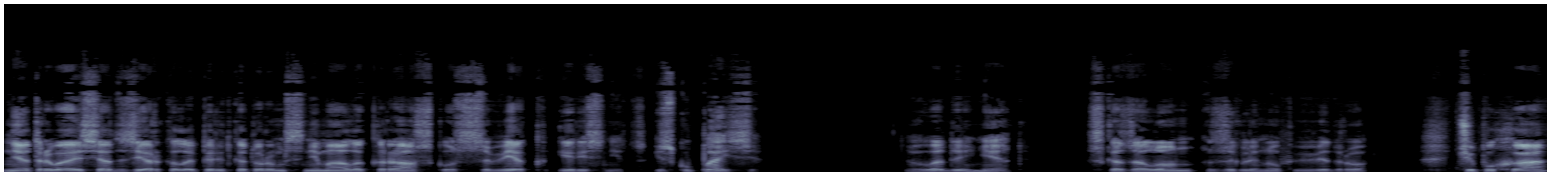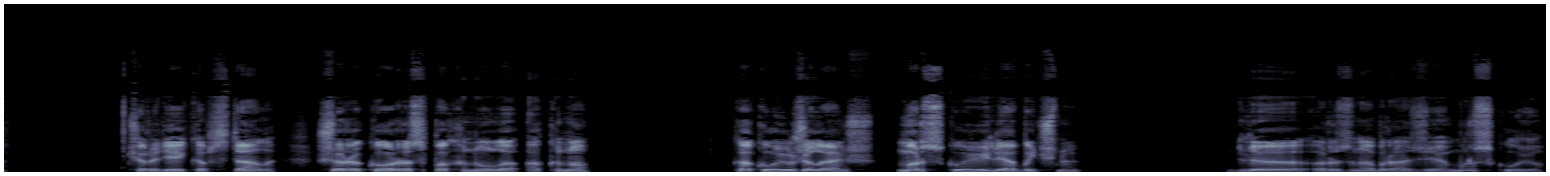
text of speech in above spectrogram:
не отрываясь от зеркала, перед которым снимала краску с век и ресниц. Искупайся. Воды нет, — сказал он, заглянув в ведро. Чепуха. Чародейка встала, широко распахнула окно. Какую желаешь, морскую или обычную? Для разнообразия морскую.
